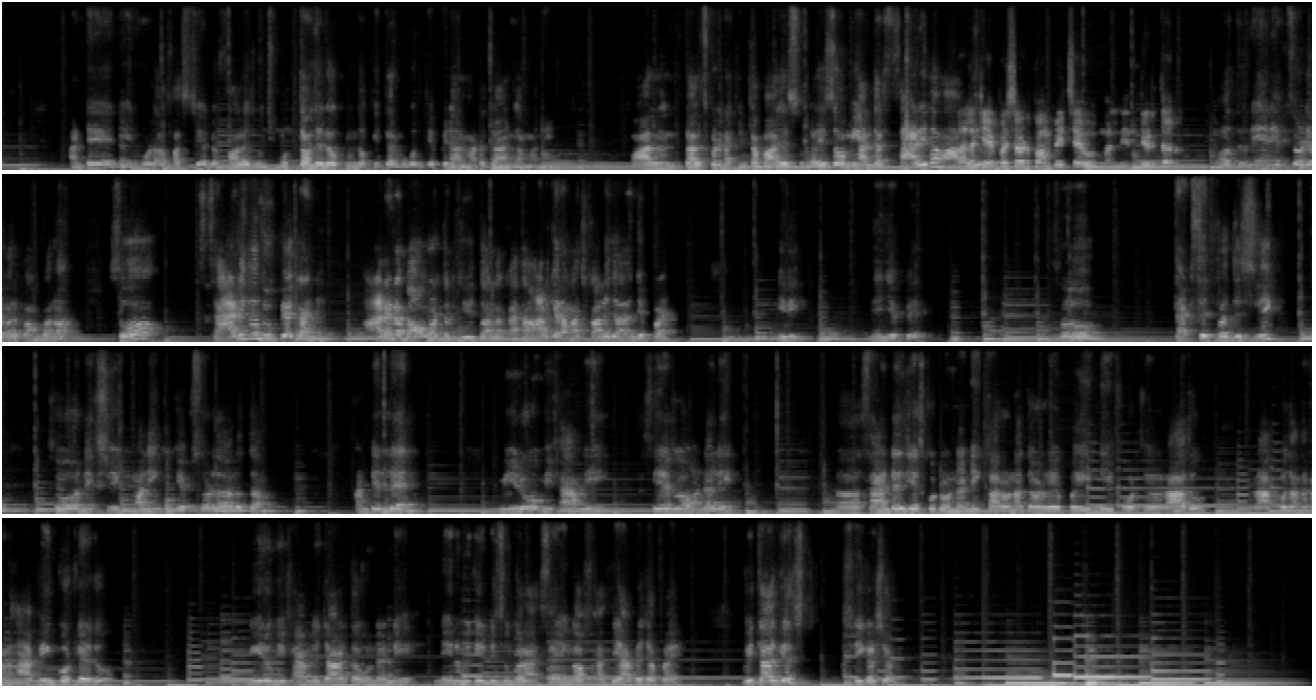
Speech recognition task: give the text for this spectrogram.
అంటే నేను కూడా ఫస్ట్ ఇయర్లో కాలేజ్ గురించి మొత్తం తెలియకముందు ఒక ఇద్దరు ముగ్గురు చెప్పిన అనమాట జాయిన్ కమ్మని. వాళ్ళని తలుచుకుంటే నాకు ఇంకా బాగా చేస్తుంటది సో మీ అందరు సాడిదా వాళ్ళకి ఎపిసోడ్ పంపించేవు మళ్ళీ నేను తిడతారు? వద్దు. నేను ఎపిసోడ్ ఎవరికి పంపాను. సో శాడీతో చూపించకండి ఆడైనా బాగుపడతాడు జీవితంలో. కథ ఆడికైనా మంచి కాలేజ్ అని చెప్పండి. ఇది నేను చెప్పేది. So that's it for this week so next week మళ్ళీ ఇంకొక ఎపిసోడ్ కలుద్దాం అంటిల్ దెన్ మీరు మీ ఫ్యామిలీ సేఫ్గా ఉండాలి. శానిటైజ్ చేసుకుంటూ ఉండండి. కరోనా థర్డ్ వేవ్ పోయింది. ఫోర్త్ వేవ్ రాదు. రాకపోతే అంతకన్నా హ్యాపీ ఇంకోటి లేదు. మీరు మీ ఫ్యామిలీ జాగ్రత్తగా ఉండండి. నేను మీకు డిసుంకర signing off at the average abbayi with our guest Srikar Sharma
